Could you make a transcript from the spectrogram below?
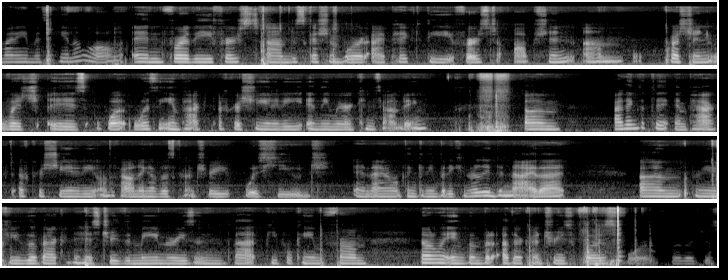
my name is Hannah Law, and for the first um, discussion board, I picked the first option um, question, which is what was the impact of Christianity in the American founding? Um, I think that the impact of Christianity on the founding of this country was huge, and I don't think anybody can really deny that. Um, I mean, if you go back into history, the main reason that people came from not only England but other countries was for religious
